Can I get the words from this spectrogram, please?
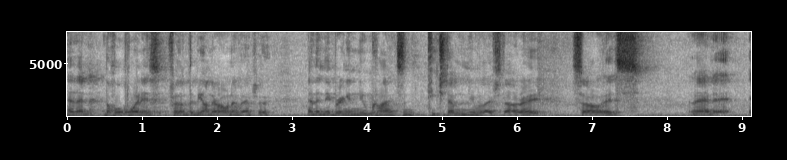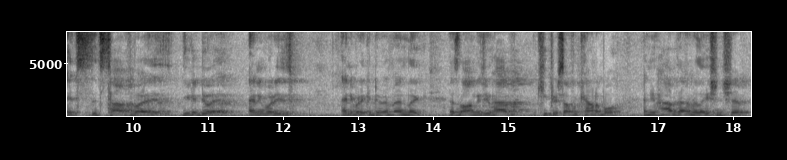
and then the whole point is for them to be on their own eventually. And then they bring in new clients and teach them the new lifestyle, right? So it's man, it's it's tough, but you can do it. Anybody's anybody can do it, man. Like as long as you have keep yourself accountable and you have that relationship,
